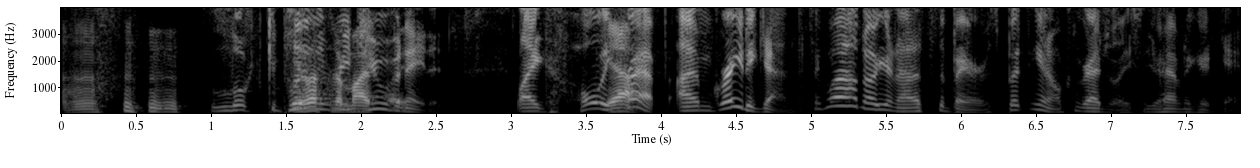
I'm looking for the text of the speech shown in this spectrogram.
looked completely left it at my place. rejuvenated. Like, holy Yeah. crap, I'm great again. It's like, well, no, you're not. It's the Bears. But, you know, congratulations. You're having a good game.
